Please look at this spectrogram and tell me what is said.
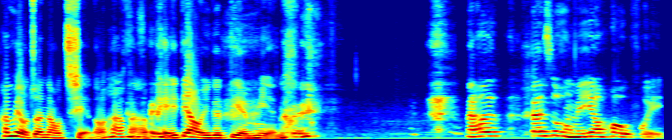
他没有赚到钱哦，他反而赔掉一个店面。对。然后，但是我没有后悔。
